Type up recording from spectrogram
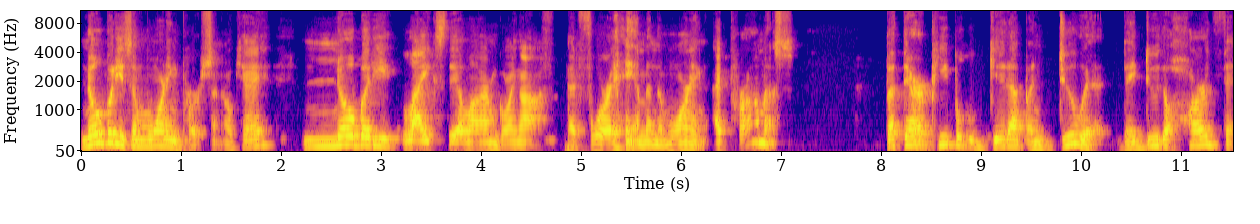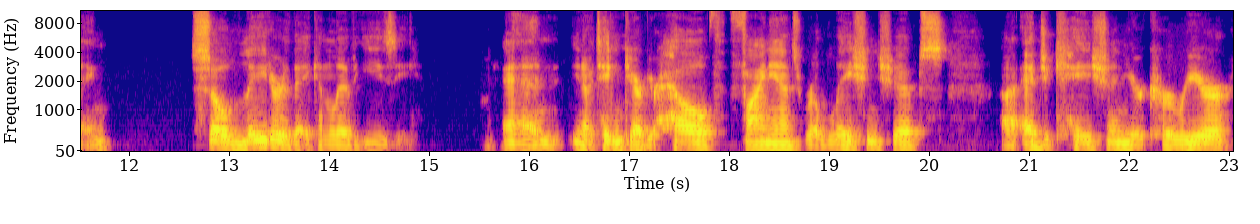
Nobody's a morning person, okay? Nobody likes the alarm going off at 4 a.m. in the morning. I promise. But there are people who get up and do it. They do the hard thing so later they can live easy. And, you know, taking care of your health, finance, relationships, uh, education, your career.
